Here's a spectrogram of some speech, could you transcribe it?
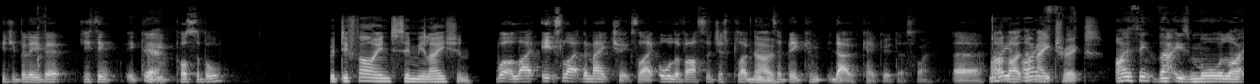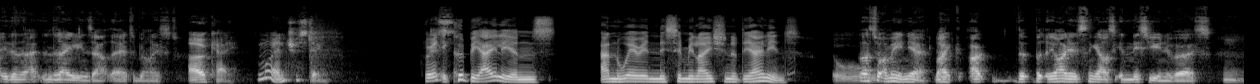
Could you believe it? Do you think it could Yeah. be possible? But defined simulation. Well, like it's like the Matrix. Like all of us are just plugged No. into big. Com- no, okay, good, that's fine. Uh, Not I- like the I- Matrix. I think that is more likely than, than there's aliens out there. To be honest, okay, more interesting. Chris, It could be aliens, and we're in the simulation of the aliens. Ooh. that's what I mean. Yeah, like, I, the, but the idea of something else in this universe, Hmm.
